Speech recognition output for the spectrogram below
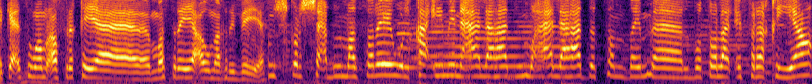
كأس أمم أفريقية مصرية أو مغربية. نشكر الشعب المصري والقائمين على هذا على هذا التنظيم البطولة الإفريقية.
